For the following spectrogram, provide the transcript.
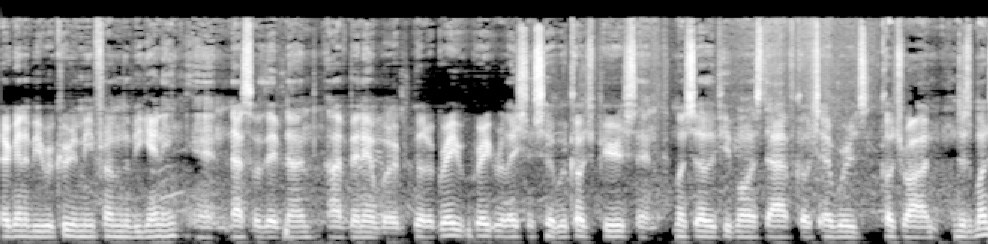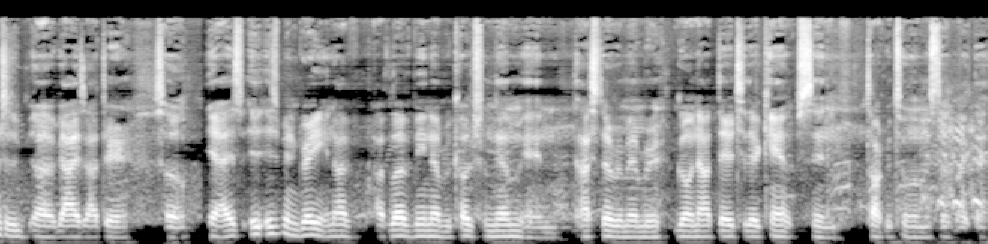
they're going to be recruiting me from the beginning, and that's what they've done. I've been able to build a great great relationship with Coach Pierce and a bunch of other people on the staff, Coach Edwards, Coach Rod, There's a bunch of uh, guys out there. So yeah, it's it's been great, and I've I've loved being able to coach from them, and I still remember going out there to their camps and talking to them and stuff like that.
